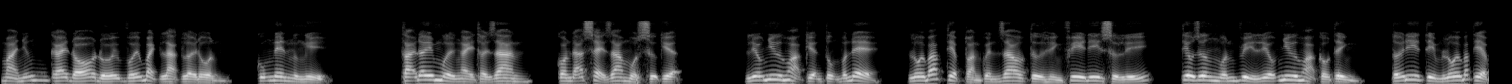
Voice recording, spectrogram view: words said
mà những cái đó đối với bạch lạc lời đồn, cũng nên ngừng nghỉ. Tại đây 10 ngày thời gian, còn đã xảy ra một sự kiện. Liệu như họa kiện tụng vấn đề, lôi bác tiệp toàn quyền giao từ hình phi đi xử lý, tiêu dương muốn vì liệu như họa cầu tình, tới đi tìm lôi bác tiệp,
